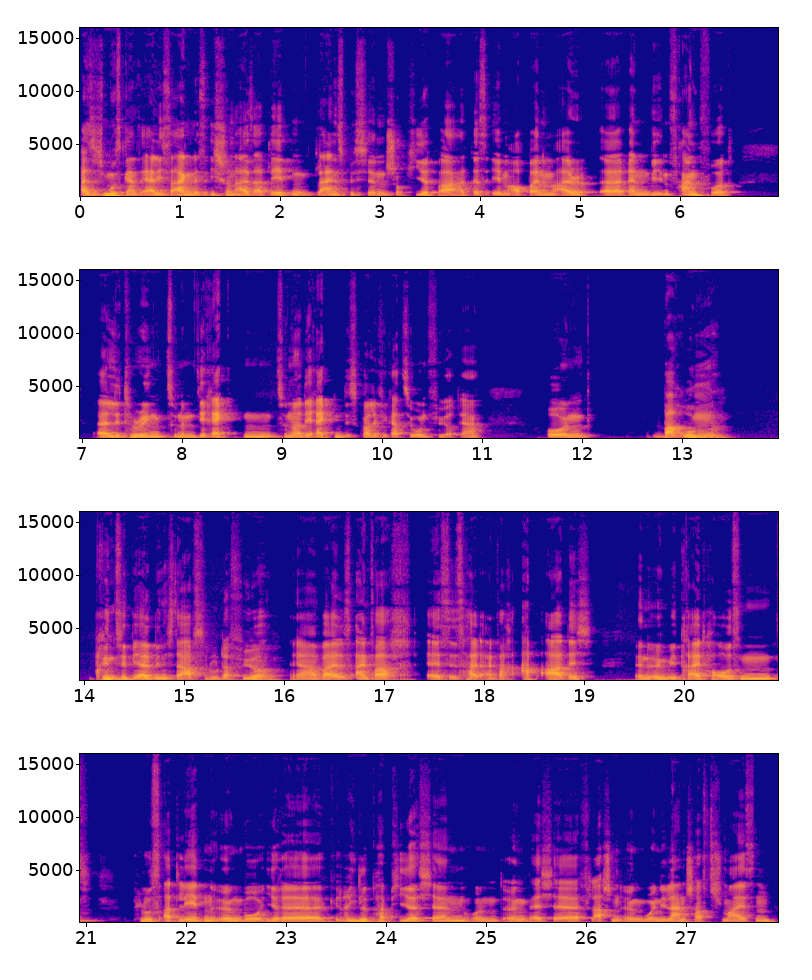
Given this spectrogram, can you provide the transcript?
also ich muss ganz ehrlich sagen, dass ich schon als Athlet ein kleines bisschen schockiert war, dass eben auch bei einem Rennen wie in Frankfurt äh, Littering zu einem direkten, zu einer direkten Disqualifikation führt. Ja. Und warum? Prinzipiell bin ich da absolut dafür, ja, weil es einfach, es ist halt einfach abartig, wenn irgendwie 3000 plus Athleten irgendwo ihre Riegelpapierchen und irgendwelche Flaschen irgendwo in die Landschaft schmeißen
